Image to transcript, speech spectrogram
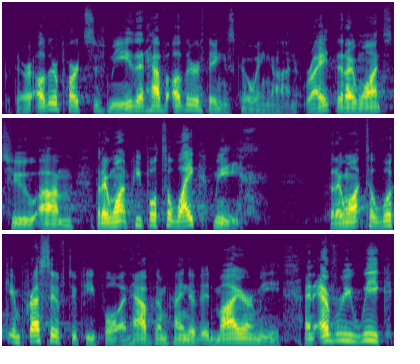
But there are other parts of me that have other things going on, right? That I want to, um, that I want people to like me, that I want to look impressive to people and have them kind of admire me. And every week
